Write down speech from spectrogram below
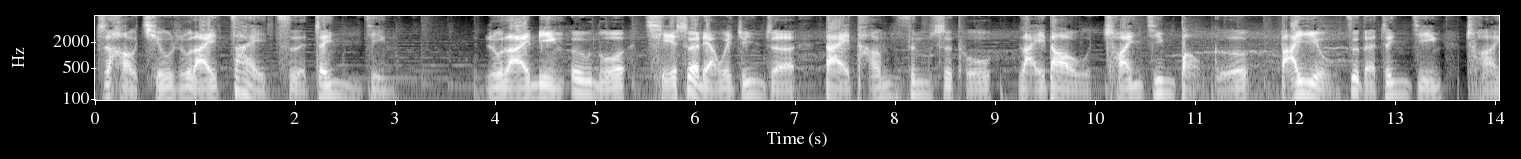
只好求如来再次真经。如来命欧罗、且舍两位君者带唐僧师徒来到传经宝阁。把有字的真经传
